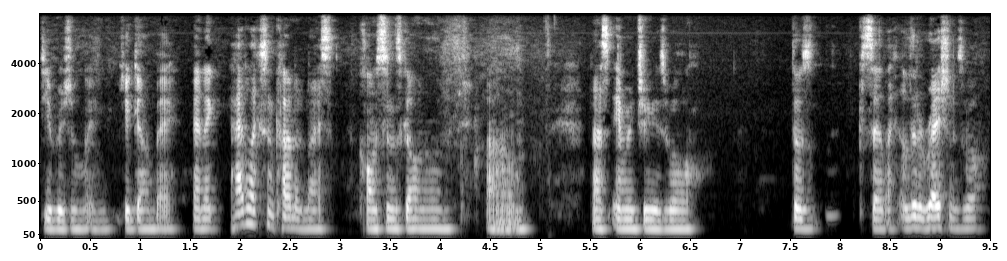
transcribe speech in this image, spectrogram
the original in Yugambeh, and it had like some kind of nice consonants going on. Um, nice imagery as well. Those say like alliteration as well,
